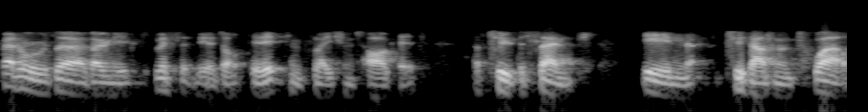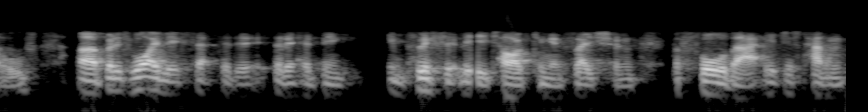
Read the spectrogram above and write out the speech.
Federal Reserve only explicitly adopted its inflation target of 2% in 2012, uh, but it's widely accepted it, that it had been implicitly targeting inflation before that. It just hadn't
